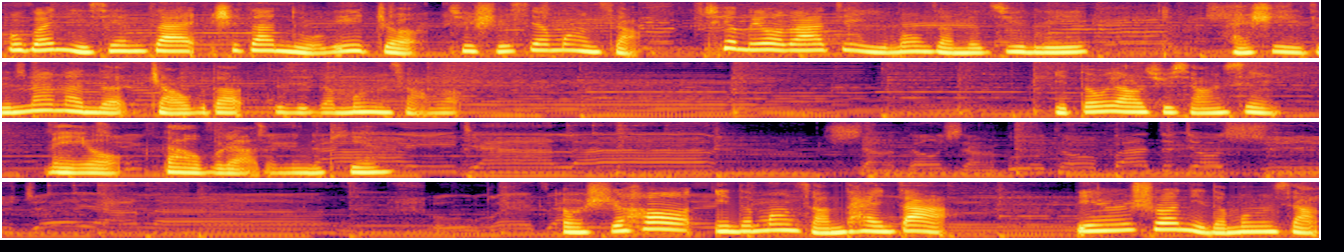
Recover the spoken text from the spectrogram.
不管你现在是在努力着去实现梦想，却没有拉近与梦想的距离，还是已经慢慢的找不到自己的梦想了，你都要去相信，没有到不了的明天。有时候你的梦想太大，别人说你的梦想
